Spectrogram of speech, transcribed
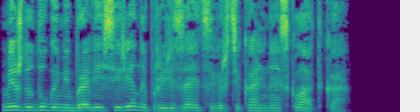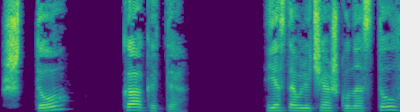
Между дугами бровей сирены прорезается вертикальная складка. Что? Как это? Я ставлю чашку на стол,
